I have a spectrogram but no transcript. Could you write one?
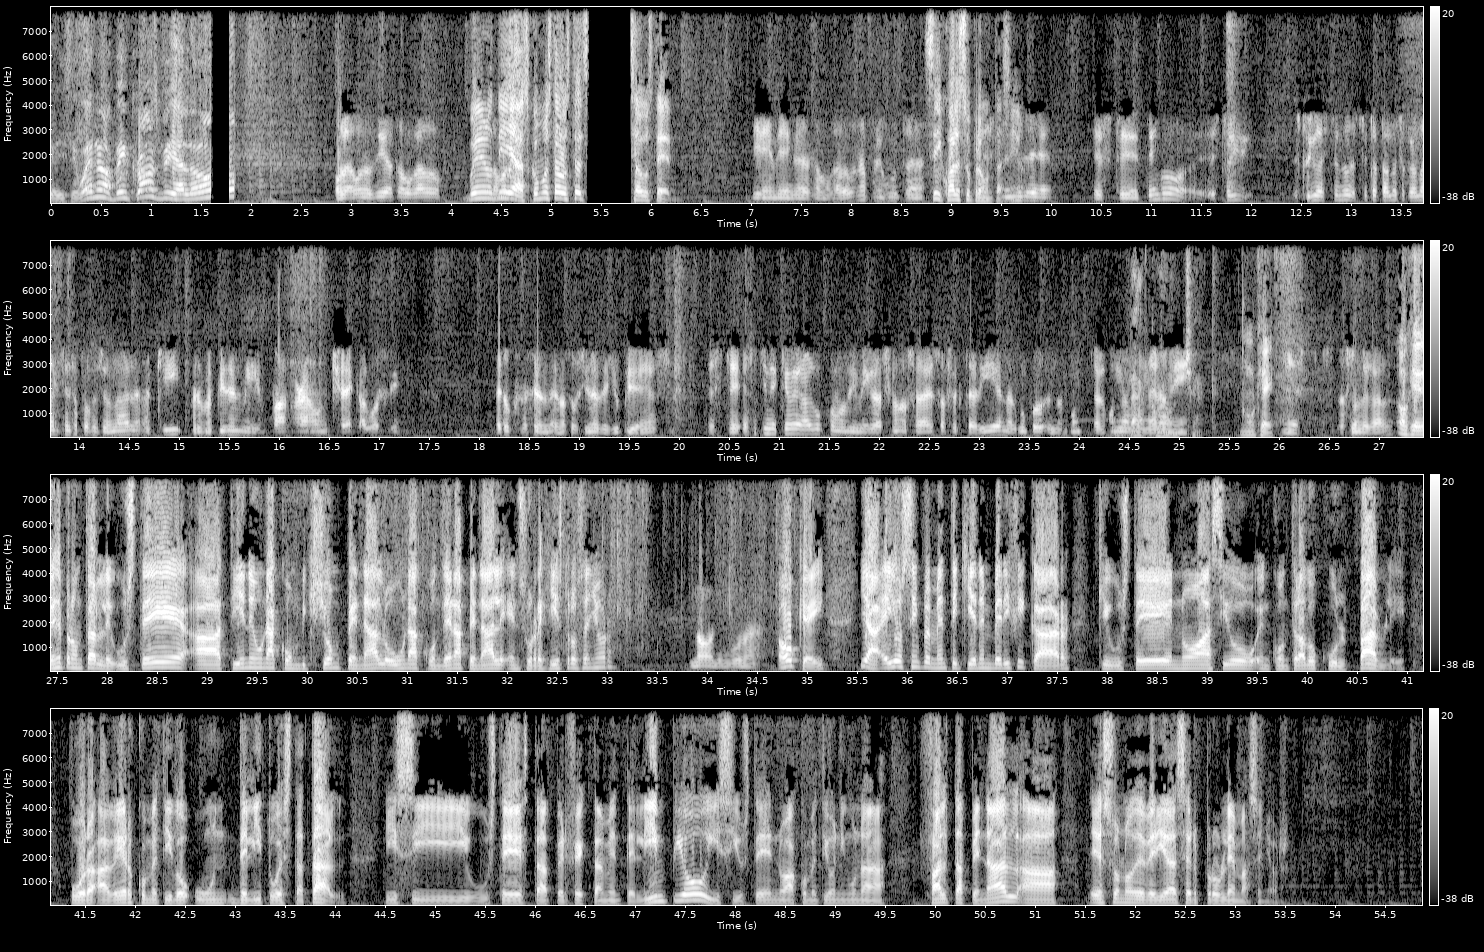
Que dice, bueno, Ben Crosby, hello. Hola, buenos días, abogado. Buenos Hola, días, ¿cómo está usted? ¿Está usted? Bien, bien, gracias, abogado. Una pregunta. Sí, ¿cuál es su pregunta, Este, señor? Este, tengo, estoy, estoy haciendo, estoy tratando de sacar una licencia profesional aquí, pero me piden mi background check, algo así. Eso que se hace en, en las oficinas de UPS. Este, eso tiene que ver algo con lo de inmigración, o sea, eso afectaría en algún, en algún- de alguna manera mi, Ok. mi situación legal. Ok, deje preguntarle, ¿usted ah, tiene una convicción penal o una condena penal en su registro, señor? No, ninguna. Ok, ya, ellos simplemente quieren verificar que usted no ha sido encontrado culpable por haber cometido un delito estatal. Y si usted está perfectamente limpio y si usted no ha cometido ninguna falta penal, ah, eso no debería de ser problema, señor.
